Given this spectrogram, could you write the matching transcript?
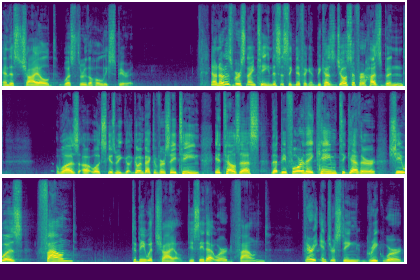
and this child was through the Holy Spirit. Now, notice verse 19. This is significant because Joseph, her husband, was, uh, well, excuse me, going back to verse 18, it tells us that before they came together, she was found to be with child. Do you see that word, found? Very interesting Greek word.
